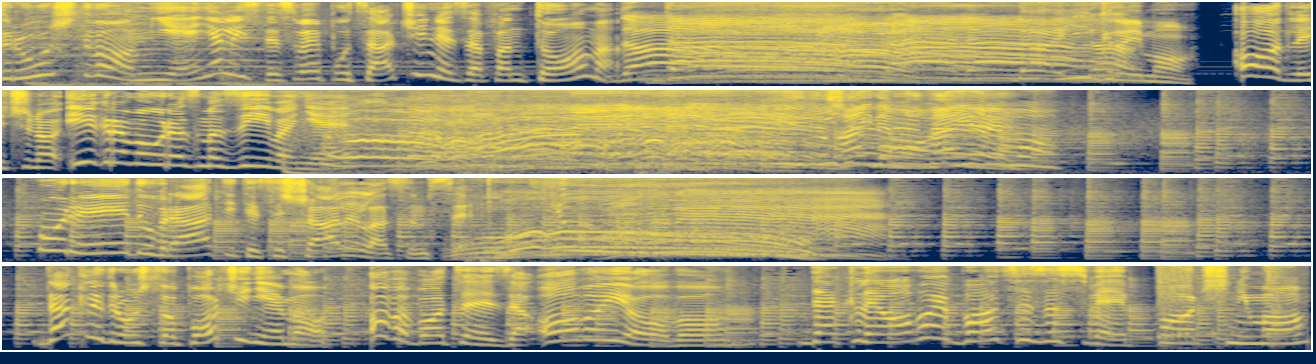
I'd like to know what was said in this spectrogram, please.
Društvo, mijenjali ste svoje pucačine za fantoma? Da. Da, igrajmo. Odlično, igramo u razmazivanje. Hajdemo, hajdemo! U redu, vratite se, šalila sam se. Dakle, društvo, počinjemo. Ova boca je za ovo i ovo. Dakle, ovo je boca za sve. Počnimo.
